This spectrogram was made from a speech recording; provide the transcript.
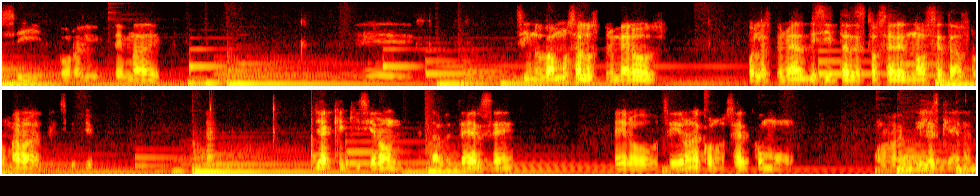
sí, por el tema de... Eh, si nos vamos a los primeros, pues las primeras visitas de estos seres no se transformaron al principio, ya que quisieron establecerse, pero se dieron a conocer como, los reptiles que eran.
